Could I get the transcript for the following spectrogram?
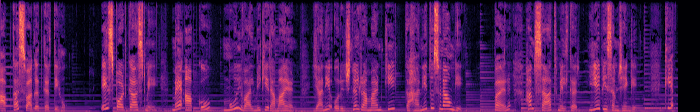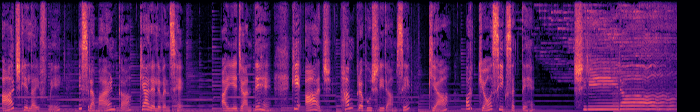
आपका स्वागत करती हूँ। इस पॉडकास्ट में मैं आपको मूल वाल्मीकि रामायण यानी ओरिजिनल रामायण की कहानी तो सुनाऊँगी, पर हम साथ मिलकर ये भी समझेंगे कि आज के लाइफ में इस रामायण का क्या रेलेवेंस है? आइए जानते हैं कि आज हम प्रभु श्री राम से क्या और क्यों सीख सकते हैं। श्री राम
